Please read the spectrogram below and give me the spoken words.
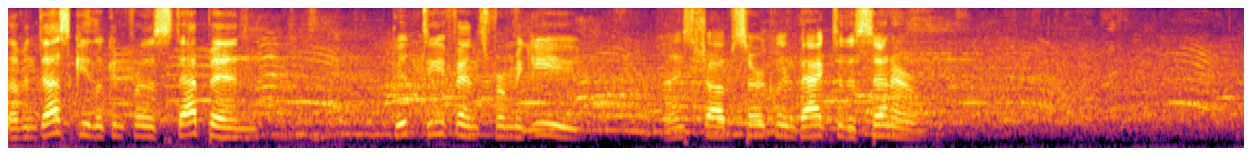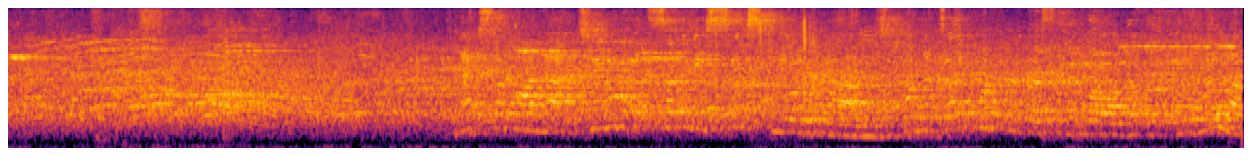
Levendusky looking for the step in. Good defense from Magee. Nice job circling back to the center. Next up on that two at 76 kilograms from the Taekwondo Wrestling Club, Melina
